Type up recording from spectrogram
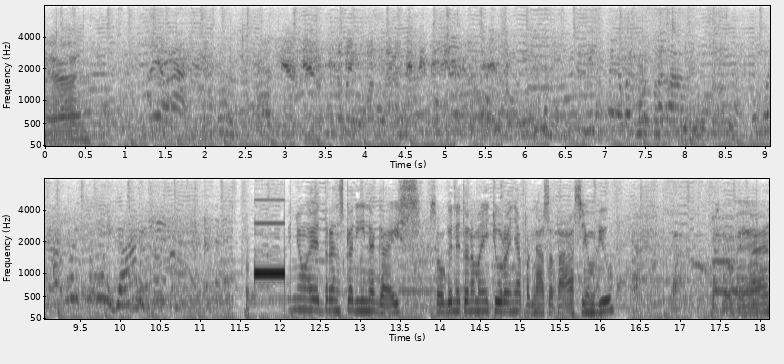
Ayan. Yun yung entrance kanina guys. So ganito naman itsura niya pag nasa taas yung view. So ayan.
